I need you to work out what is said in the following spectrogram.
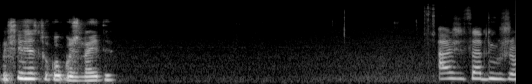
Myślisz, że tu kogoś znajdę? Aż za dużo.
